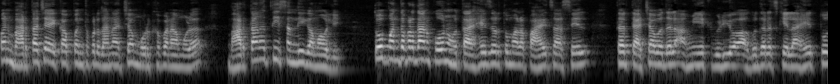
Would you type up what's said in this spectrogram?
पण भारताच्या एका पंतप्रधानाच्या मूर्खपणामुळं भारतानं ती संधी गमावली. तो पंतप्रधान कोण होता हे जर तुम्हाला पाहायचं असेल तर त्याच्याबद्दल आम्ही एक व्हिडिओ अगोदरच केला आहे. तो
